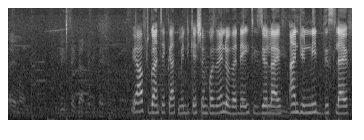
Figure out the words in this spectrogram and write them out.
hey man, please take that medication. You have to go and take that medication because at the end of the day, it is your life and you need this life.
